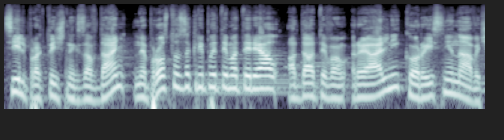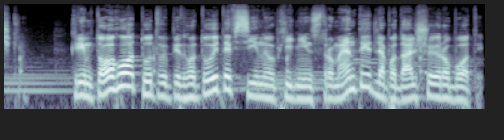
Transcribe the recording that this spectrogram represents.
Ціль практичних завдань не просто закріпити матеріал, а дати вам реальні корисні навички. Крім того, тут ви підготуєте всі необхідні інструменти для подальшої роботи.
